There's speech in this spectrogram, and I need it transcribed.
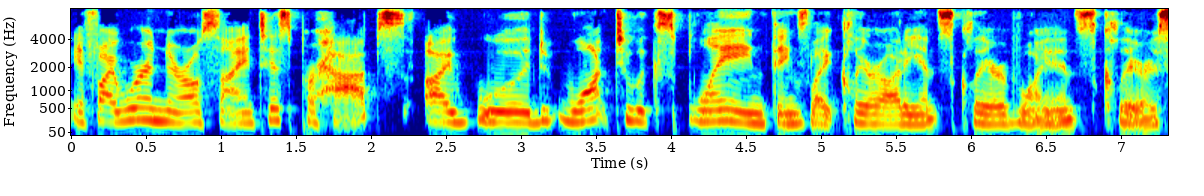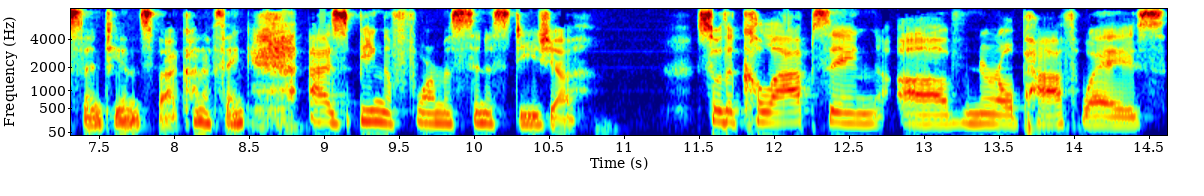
if I were a neuroscientist, perhaps I would want to explain things like clairaudience, clairvoyance, clairsentience, that kind of thing, as being a form of synesthesia. So the collapsing of neural pathways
